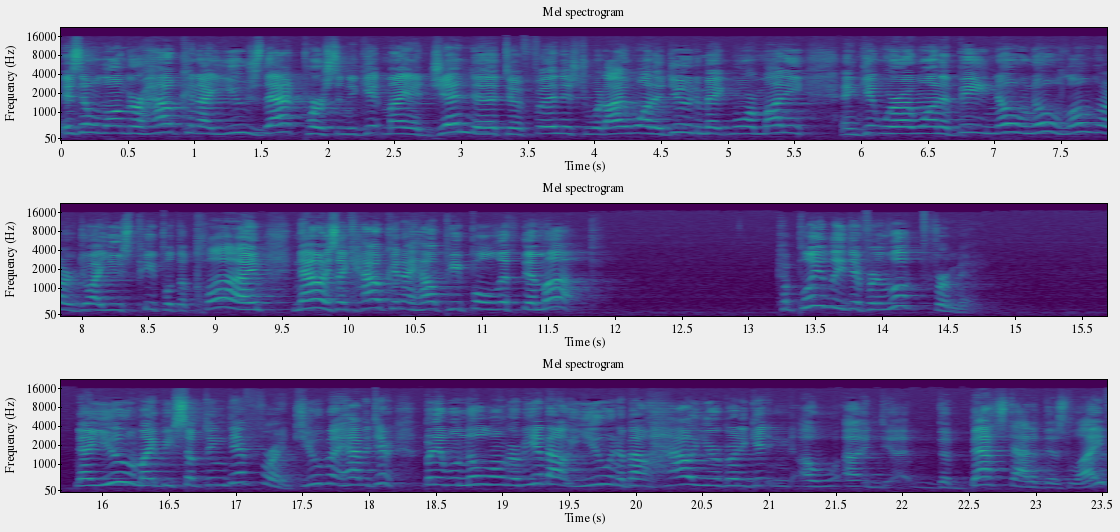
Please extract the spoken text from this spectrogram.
It's no longer how can I use that person to get my agenda to finish what I want to do to make more money and get where I want to be. No, no longer do I use people to climb. Now it's like, how can I help people lift them up? Completely different look for me. Now, you might be something different. You might have a different, but it will no longer be about you and about how you're going to get a, a, the best out of this life,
